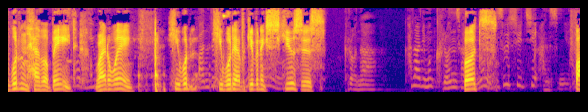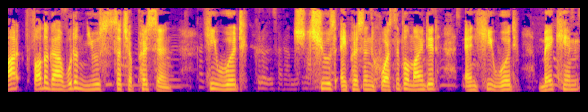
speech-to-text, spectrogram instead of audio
wouldn't have obeyed right away. He would, he would have given excuses. But Father God wouldn't use such a person. He would choose a person who is simple minded and he would make him.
